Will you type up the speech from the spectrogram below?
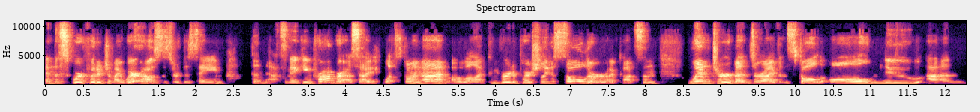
and the square footage of my warehouses are the same, then that's making progress. I what's going on? Oh well, I've converted partially to solar. I've got some wind turbines, or I've installed all new um,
